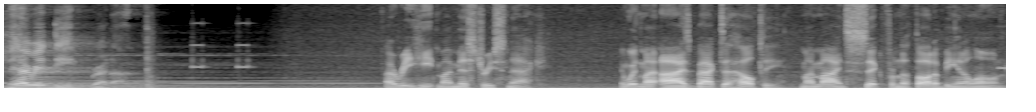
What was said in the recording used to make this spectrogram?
Very deep, brother. I reheat my mystery snack. And with my eyes back to healthy, my mind sick from the thought of being alone.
